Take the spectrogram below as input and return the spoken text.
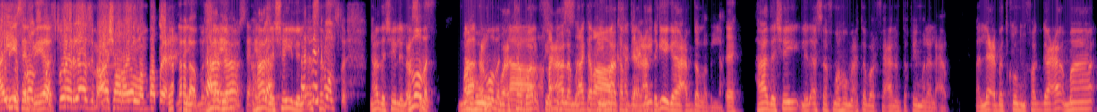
أي سلبيات. سوفت وير لازم 10 يلا انبطح لا لا مستحيل هذا مستحيل هذا. شيء خليك للأسف منصف هذا شيء للأسف عموماً، ما آه، هو عموماً، معتبر آه، في عالم التقييمات حق الالعاب. دقيقة يا عبد الله بالله إيه. هذا شيء للأسف ما هو معتبر في عالم تقييم الألعاب اللعبة تكون مفقعة ما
